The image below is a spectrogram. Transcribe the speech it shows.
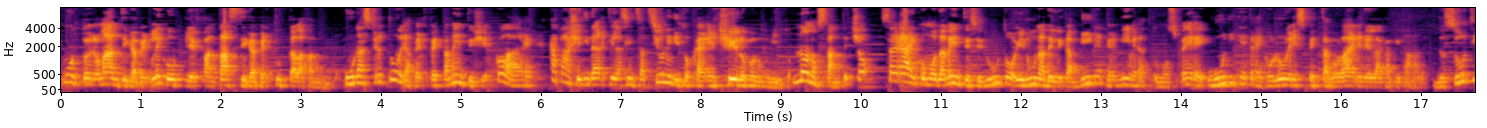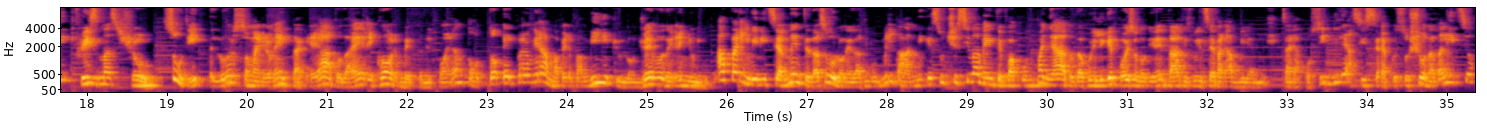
molto romantica per le coppie e fantastica per tutta la famiglia. Una struttura perfettamente circolare, capace di darti la sensazione di toccare il cielo con un dito. Nonostante ciò, sarai comodamente seduto in una delle cabine per vivere atmosfere uniche tra i colori spettacolari della capitale. The Sooty Christmas Show. Sooty, l'orso marionetta creato da Harry Corbett nel 48, è il programma per bambini più longevo del Regno Unito. Appariva inizialmente inizialmente da solo nella tv britannica e successivamente fu accompagnato da quelli che poi sono diventati suoi inseparabili amici. Sarà possibile assistere a questo show natalizio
